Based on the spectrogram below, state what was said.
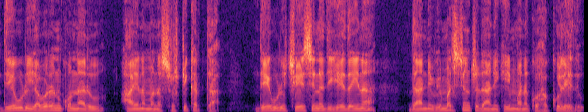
దేవుడు ఎవరనుకున్నారు? ఆయన మన సృష్టికర్త. దేవుడు చేసినది ఏదైనా దాన్ని విమర్శించడానికి మనకు హక్కు లేదు.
